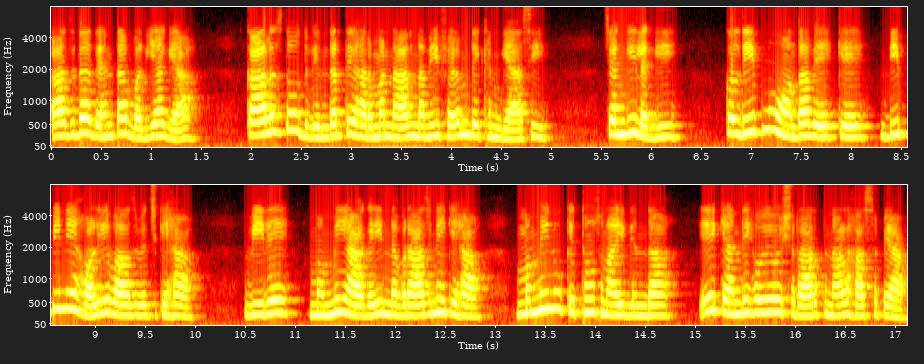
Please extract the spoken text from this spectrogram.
ਅੱਜ ਦਾ ਦਿਨ ਤਾਂ ਵਧੀਆ ਗਿਆ। ਕਾਲਜ ਤੋਂ ਦਵਿੰਦਰ ਤੇ ਹਰਮਨ ਨਾਲ ਨਵੀਂ ਫਿਲਮ ਦੇਖਣ ਗਿਆ ਸੀ। ਚੰਗੀ ਲੱਗੀ। ਕੁਲਦੀਪ ਨੂੰ ਆਉਂਦਾ ਵੇਖ ਕੇ ਦੀਪੀ ਨੇ ਹੌਲੀ ਆਵਾਜ਼ ਵਿੱਚ ਕਿਹਾ, ਵੀਰੇ, ਮੰਮੀ ਆ ਗਈ। ਨਵਰਾਜ ਨੇ ਕਿਹਾ, ਮੰਮੀ ਨੂੰ ਕਿੱਥੋਂ ਸੁਣਾਈ ਦਿੰਦਾ? ਇਹ ਕਹਿੰਦੇ ਹੋਏ ਉਹ ਸ਼ਰਾਰਤ ਨਾਲ ਹੱਸ ਪਿਆ।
